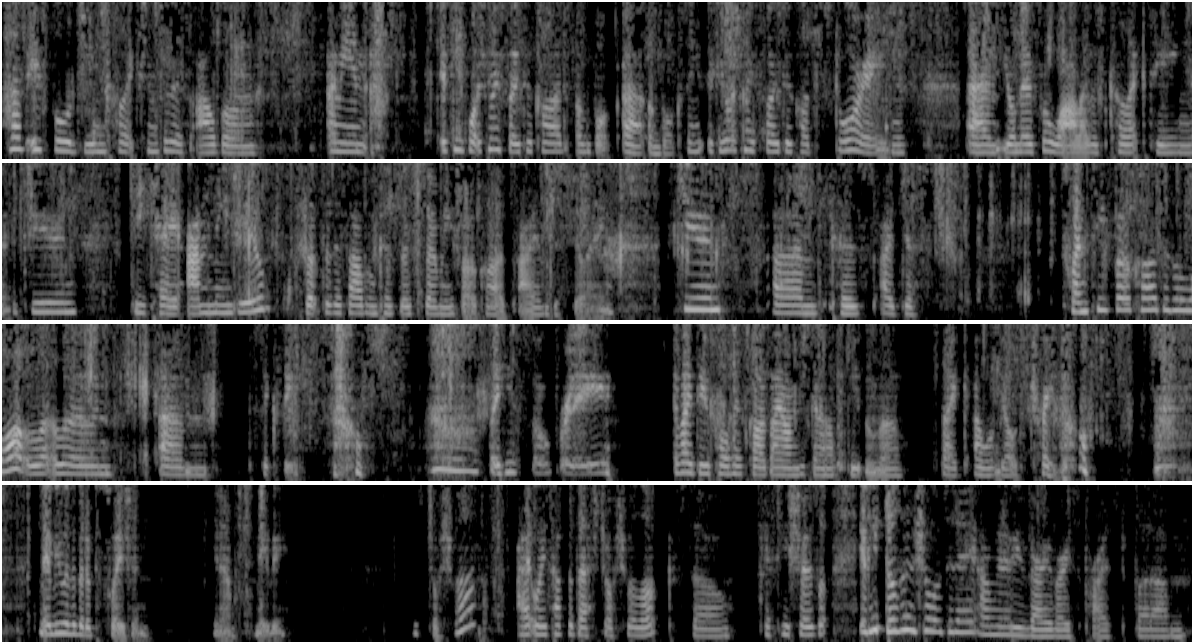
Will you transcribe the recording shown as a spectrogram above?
have a full Jun collection for this album. I mean, if you've watched my photo card unbo uh, unboxing, if you watch my photo card storings, um, you'll know for a while I was collecting Jun, DK and Mingyu, but for this album, because there's so many photo cards, I am just doing Jun, because um, I just, 20 photo cards is a lot, let alone um, 60, so... but he's so pretty. If I do pull his cards, I am just going to have to keep them though. Like, I won't be able to trade them. maybe with a bit of persuasion. You know, maybe. Is Joshua? I always have the best Joshua look, so if he shows up, if he doesn't show up today, I'm to be very, very surprised. But um,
